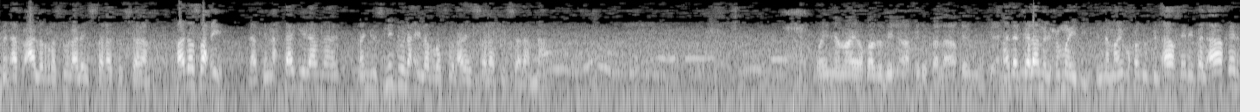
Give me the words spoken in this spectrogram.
من أفعال الرسول عليه الصلاة والسلام. هذا صحيح لكن نحتاج إلى من يسندنا إلى الرسول عليه الصلاة والسلام. نعم. وإنما يؤخذ بالآخر فالآخر من فعل هذا كلام الحميدي. إنما يؤخذ بالآخر فالآخر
